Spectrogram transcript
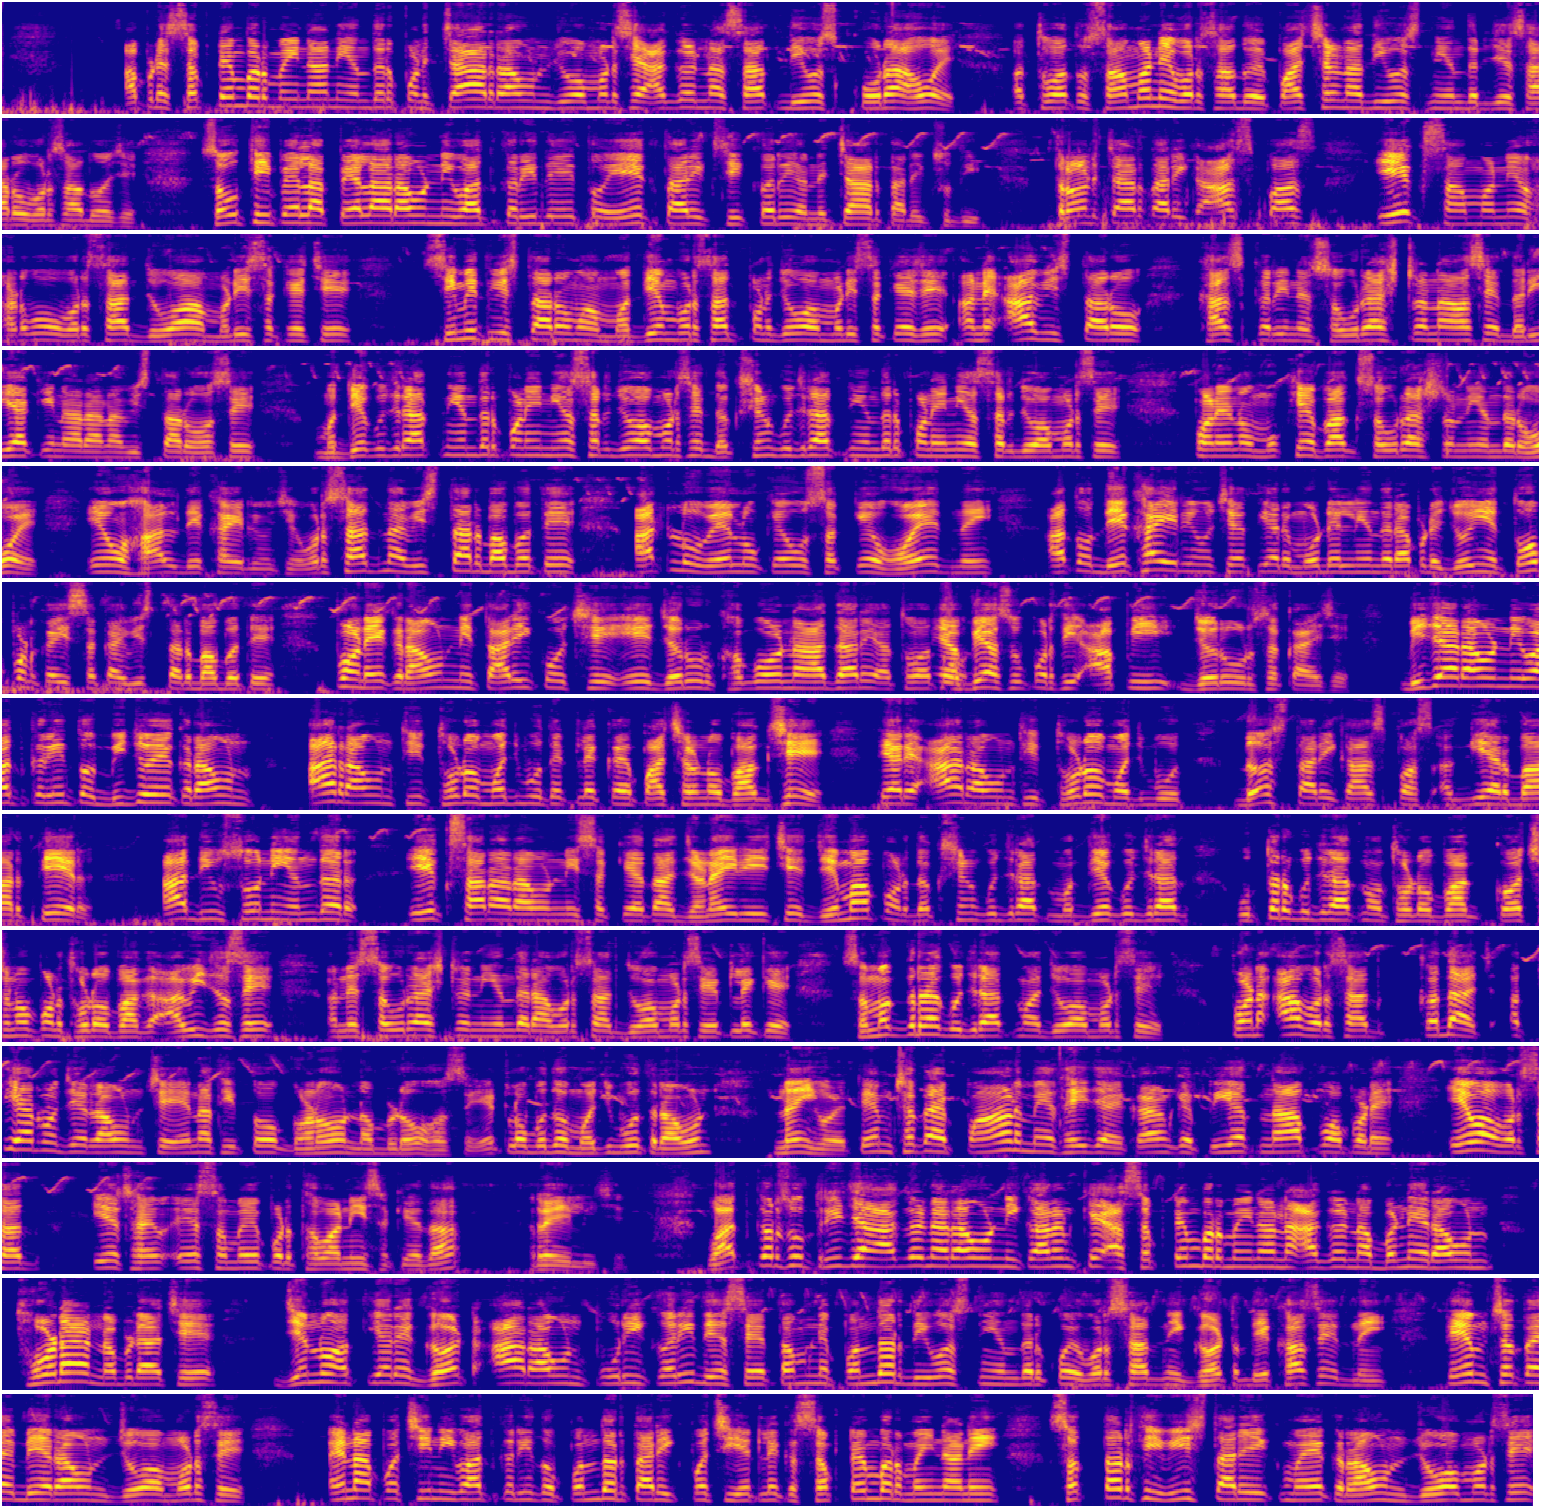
આપણે સપ્ટેમ્બર મહિનાની અંદર પણ ચાર રાઉન્ડ જોવા મળશે. આગળના સાત દિવસ કોરા હોય અથવા તો સામાન્ય વરસાદ હોય, પાછળના દિવસની અંદર જે સારો વરસાદ હોય છે. સૌથી પહેલાં પહેલા રાઉન્ડની વાત કરી દઈએ તો એક તારીખથી કરી અને ચાર તારીખ સુધી. ત્રણ ચાર તારીખ આસપાસ એક સામાન્ય હળવો વરસાદ જોવા મળી શકે છે. સીમિત વિસ્તારોમાં મધ્યમ વરસાદ પણ જોવા મળી શકે છે અને આ વિસ્તારો ખાસ કરીને સૌરાષ્ટ્રના હશે, દરિયા કિનારાના વિસ્તારો હશે. મધ્ય ગુજરાતની અંદર પણ એની અસર જોવા મળશે, દક્ષિણ ગુજરાતની અંદર પણ એની અસર જોવા મળશે. પણ એનો મુખ્ય ભાગ સૌરાષ્ટ્રની અંદર હોય એવું હાલ દેખાઈ રહ્યું છે. વરસાદના વિસ્તાર બાબતે આટલું વહેલું કહેવું શક્ય હોય જ નહીં. આ તો દેખાઈ રહ્યું છે, અત્યારે મોડેલની અંદર આપણે જોઈએ તો પણ કહી શકાય વિસ્તાર બાબતે. પણ એક રાઉન્ડની તારીખો છે, એ જરૂર ખગોળના આધારે અથવા અભ્યાસ ઉપરથી આપી જરૂર શકાય છે. બીજા રાઉન્ડની વાત કરીએ તો બીજો એક રાઉન્ડ આ રાઉન્ડથી થોડો મજબૂત એટલે કે પાછળનો ભાગ છે. ત્યારે આ રાઉન્ડથી થોડો મજબૂત દસ તારીખ આસપાસ અગિયાર બાર તેર આ દિવસોની અંદર એક સારા રાઉન્ડની શક્યતા જણાઈ રહી છે. જેમાં પણ દક્ષિણ ગુજરાત, મધ્ય ગુજરાત, ઉત્તર ગુજરાતનો થોડો ભાગ, કચ્છનો પણ થોડો ભાગ આવી જશે અને સૌરાષ્ટ્રની અંદર આ વરસાદ જોવા મળશે. એટલે કે સમગ્ર ગુજરાતમાં જોવા મળશે. પણ આ વરસાદ કદાચ અત્યારનો જે રાઉન્ડ છે, એનાથી તો ઘણો નબળો હશે. એટલો બધો મજબૂત રાઉન્ડ નહીં હોય. તેમ છતાંય પાણ મેં થઈ જાય, કારણ કે પિયત ના આપવા પડે એવા વરસાદ એ એ સમયે પણ થવાની શક્યતા રહેલી છે. વાત કરશું ત્રીજા આગળના રાઉન્ડની, કારણ કે આ સપ્ટેમ્બર મહિનાના આગળના બંને રાઉન્ડ થોડા નબળા છે, જેનો અત્યારે ઘટ આ રાઉન્ડ પૂરી કરી દેશે, તમને પંદર દિવસની અંદર કોઈ વરસાદની ઘટ દેખાશે જ નહીં. તેમ છતાંય બે રાઉન્ડ જોવા મળશે. એના પછીની વાત કરીએ તો પંદર તારીખ પછી, એટલે કે સપ્ટેમ્બર મહિનાની સત્તરથી વીસ તારીખમાં એક રાઉન્ડ જોવા મળશે.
